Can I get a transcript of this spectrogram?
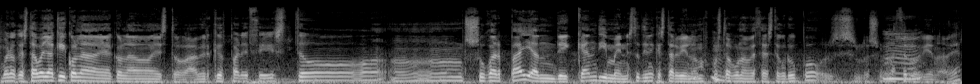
Bueno, que estaba yo aquí con la, con la esto. A ver qué os parece esto. Mm, Sugar Pie and the Candyman. Esto tiene que estar bien. Lo hemos puesto alguna vez a este grupo. Lo suelen hacerlo bien, a ver.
